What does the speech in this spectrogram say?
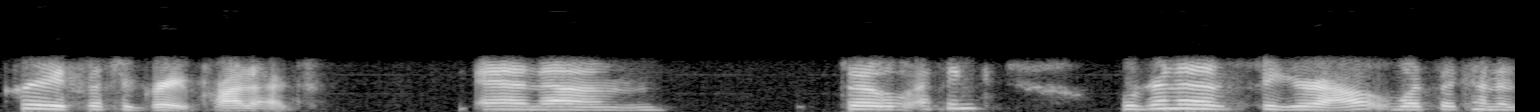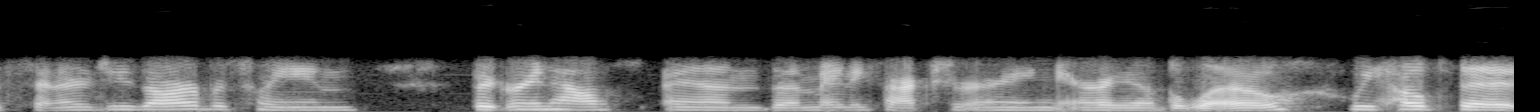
creates such a great product. And um, so I think we're going to figure out what the kind of synergies are between the greenhouse and the manufacturing area below. We hope that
